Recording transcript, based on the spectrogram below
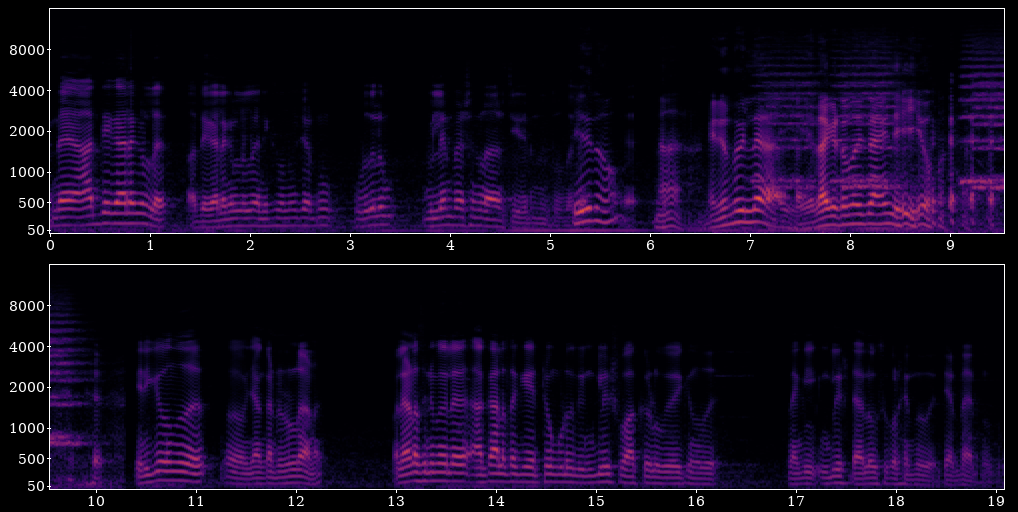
പിന്നെ ആദ്യകാലങ്ങളിൽ ആദ്യകാലങ്ങളിൽ എനിക്ക് തോന്നുന്നു ചേട്ടൻ കൂടുതലും വില്ലൻ വേഷങ്ങളാണ് ചെയ്തിരുന്നത് തോന്നുന്നു. ചെയ്തിരുന്നു? അങ്ങനെയൊന്നുമില്ല. ഏതാ കിട്ടുന്നത് വെച്ചാൽ ചെയ്യും. എനിക്ക് തോന്നുന്നത് ഞാൻ കണ്ടിട്ടുള്ളതാണ്. മലയാള സിനിമയിൽ ആ കാലത്തൊക്കെ ഏറ്റവും കൂടുതൽ ഇംഗ്ലീഷ് വാക്കുകൾ ഉപയോഗിക്കുന്നത് അല്ലെങ്കിൽ ഇംഗ്ലീഷ് ഡയലോഗ്സ് പറയുന്നത് ചേട്ടനായിരുന്നു.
